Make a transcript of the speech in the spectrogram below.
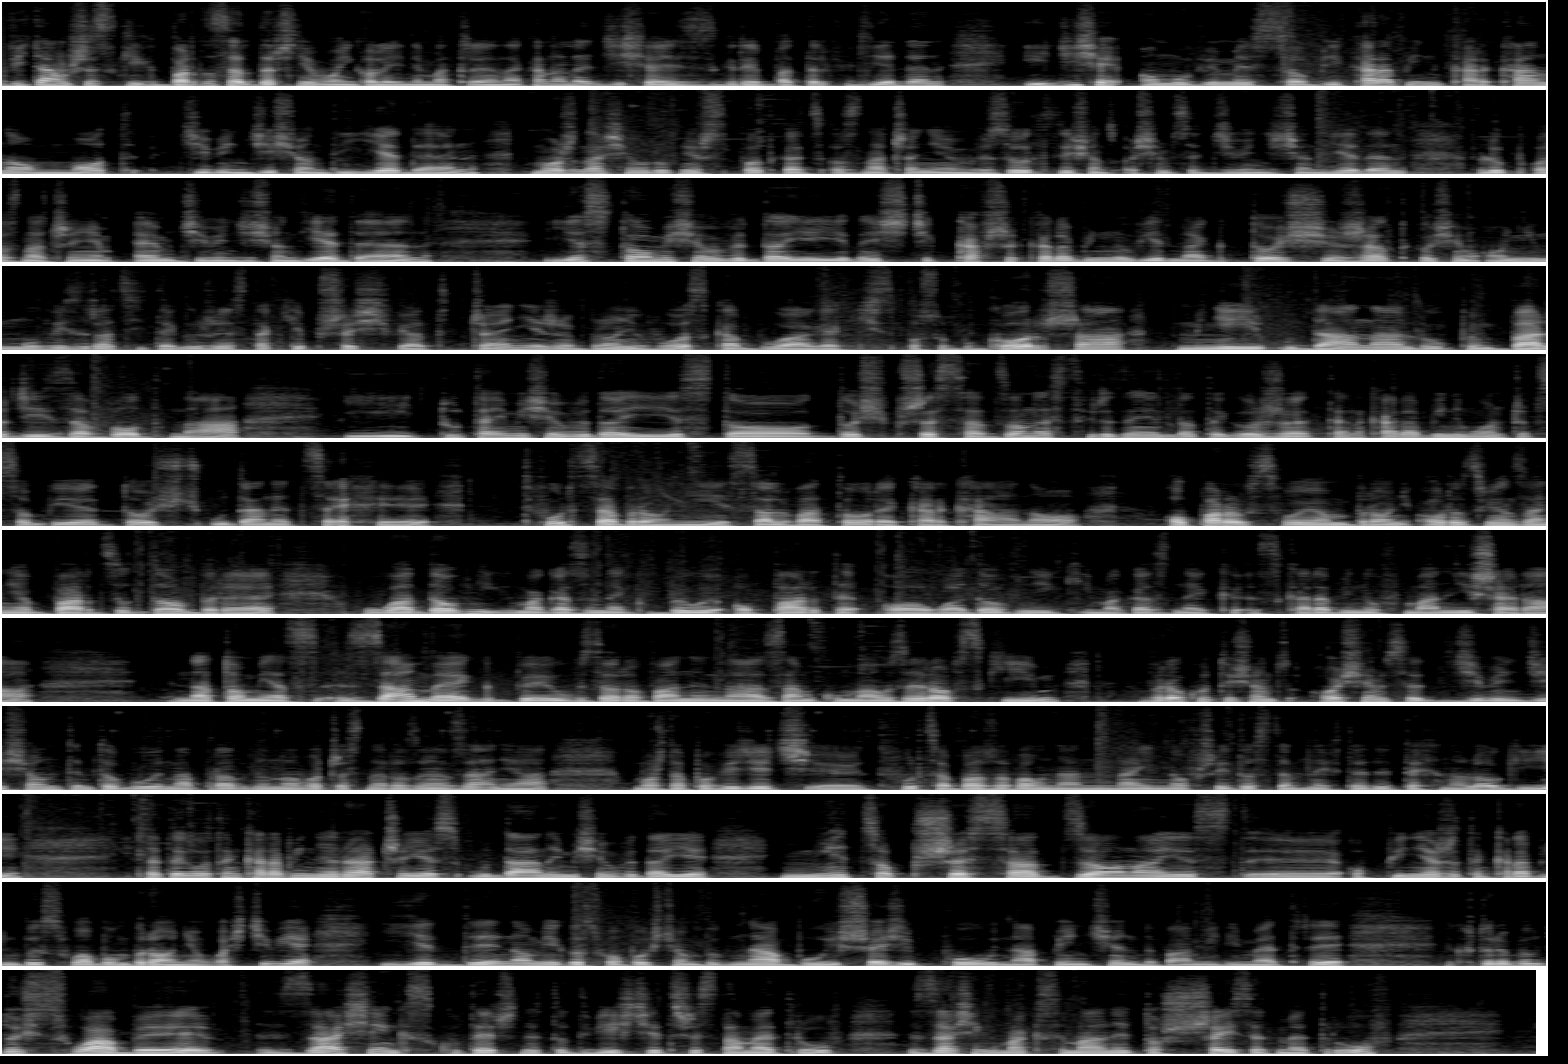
Witam wszystkich bardzo serdecznie w moim kolejnym materiale na kanale. Dzisiaj z gry Battlefield 1 i dzisiaj omówimy sobie karabin Carcano Mod 91. Można się również spotkać z oznaczeniem wzór 1891 lub oznaczeniem M91. Jest to, mi się wydaje, jeden z ciekawszych karabinów, jednak dość rzadko się o nim mówi z racji tego, że jest takie przeświadczenie, że broń włoska była w jakiś sposób gorsza, mniej udana lub bardziej zawodna. I tutaj mi się wydaje, jest to dość przesadzone stwierdzenie, dlatego że ten karabin łączy w sobie dość udane cechy. Twórca broni, Salvatore Carcano, oparł swoją broń o rozwiązania bardzo dobre. Ładownik i magazynek były oparte o ładownik i magazynek z karabinów Manlichera. Natomiast zamek był wzorowany na zamku mauserowskim. W roku 1890 to były naprawdę nowoczesne rozwiązania. Można powiedzieć, e, twórca bazował na najnowszej dostępnej wtedy technologii. Dlatego ten karabin raczej jest udany. Mi się wydaje, nieco przesadzona jest e, opinia, że ten karabin był słabą bronią. Właściwie jedyną jego słabością był nabój 6,5 na 52 mm który był dość słaby. Zasięg skuteczny to 200-300 metrów, zasięg maksymalny to 600 metrów.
